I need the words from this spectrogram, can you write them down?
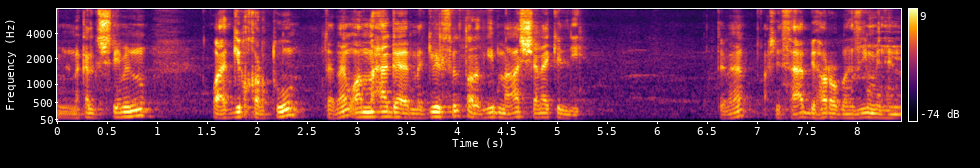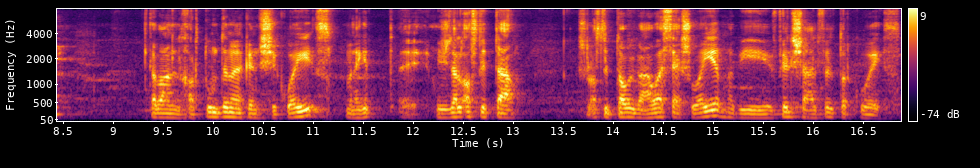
المكان اللي تشتريه منه. وهتجيب خرطوم تمام؟ وأهم حاجة لما تجيب الفلتر هتجيب معاه الشناكل دي تمام؟ عشان ساعات بيهرب بنزين من هنا. طبعا الخرطوم ده ما كانش كويس ما أنا جبت مش ده الاصل بتاعه. عشان الاصل بتاعه بيبقى واسع شوية ما بيقفلش على الفلتر كويس.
